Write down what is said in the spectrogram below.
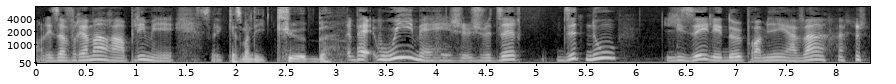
On les a vraiment remplis, mais C'est quasiment des cubes. ben oui, mais je, je veux dire, dites-nous, lisez les deux premiers avant.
